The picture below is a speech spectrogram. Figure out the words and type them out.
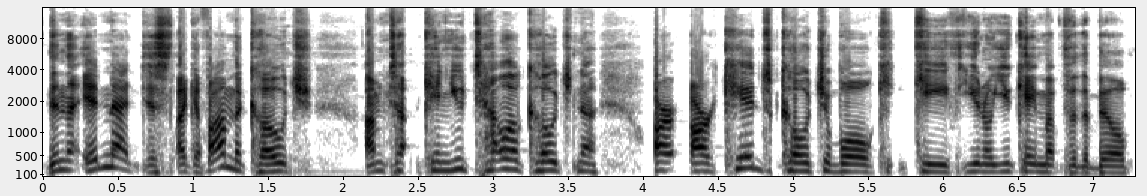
That, isn't that just like if I'm the coach, I'm can you tell a coach now are are kids coachable Keith, you know you came up for the Bill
